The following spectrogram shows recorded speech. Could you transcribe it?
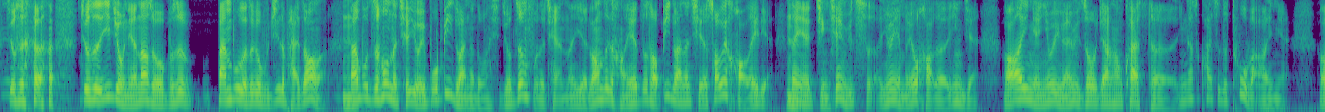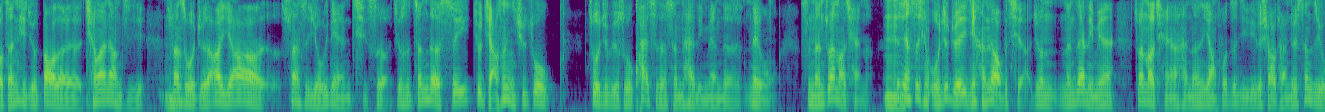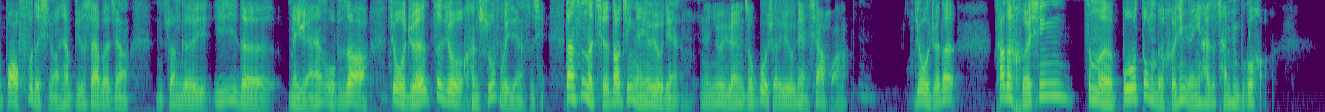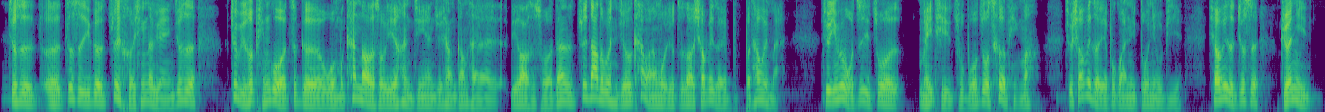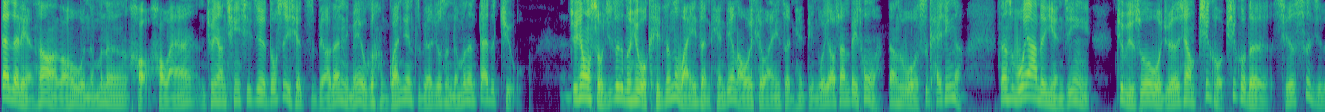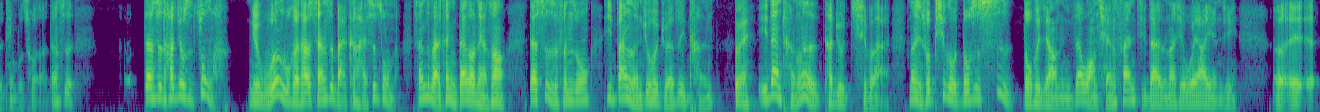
就是 就是一九年那时候不是颁布了这个五 G 的牌照嘛？颁布之后呢，其实有一波弊端的东西，就政府的钱呢，也让这个行业至少弊端的企业稍微好了一点，但也仅限于此，因为也没有好的硬件。然后二一年因为元宇宙加上 Quest，应该是 Quest Two 吧，二一年，然后整体就到了千万量级，算是我觉得二一二算是有一点起色，就是真的 C 就假设你去做做，就比如说 Quest 的生态里面的内容。是能赚到钱的，这件事情我就觉得已经很了不起了，就能在里面赚到钱，还能养活自己一个小团队，甚至有暴富的希望。像 b e 这样，你赚个一亿的美元，我不知道，就我觉得这就很舒服一件事情。但是呢，其实到今年又有点，因为元宇宙过去了，又有点下滑。就我觉得它的核心这么波动的核心原因还是产品不够好，就是呃，这是一个最核心的原因，就是。就比如说苹果这个，我们看到的时候也很惊艳，就像刚才李老师说。但是最大的问题就是看完我就知道消费者也不不太会买，就因为我自己做媒体主播做测评嘛，就消费者也不管你多牛逼，消费者就是觉得你戴在脸上，然后我能不能好好玩，就像清晰这些都是一些指标，但里面有个很关键指标就是能不能戴得久。就像我手机这个东西，我可以真的玩一整天，电脑我也可以玩一整天，顶多腰酸背痛了，但是我是开心的。但是 VR 的眼镜。就比如说，我觉得像 Pico，Pico 的其实设计的挺不错的，但是，但是它就是重啊！你无论如何，它的三四百克还是重的。三四百克你戴到脸上戴四十分钟，一般人就会觉得自己疼。对，一旦疼了，它就起不来。那你说 Pico 都是四都会这样，你再往前翻几代的那些 VR 眼镜，呃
